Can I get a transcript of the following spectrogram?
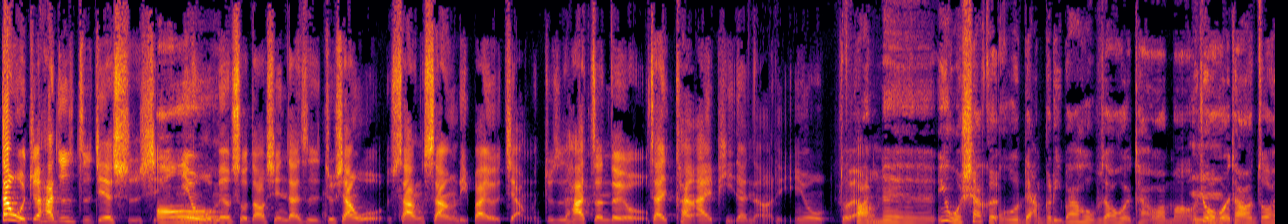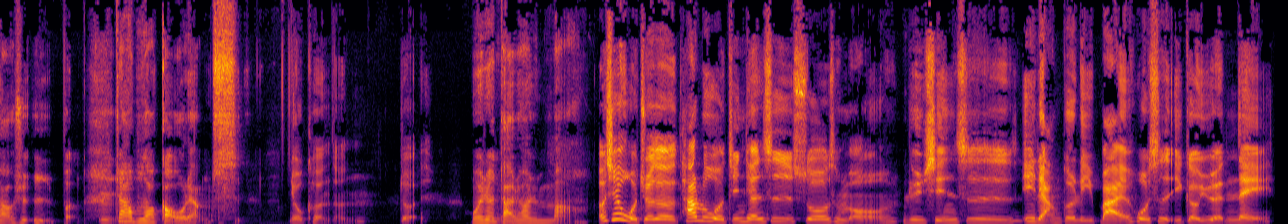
但我觉得他就是直接实行哦因为我没有收到信。但是就像我上上礼拜有讲，就是他真的有在看 IP 在哪里。因为我对啊烦，呢、因为我下个我两个礼拜后不是要回台湾吗？而且我回台湾之后还要去日本，嗯这样他不是要搞我两次，有可能对。我一定打电话去骂。而且我觉得，他如果今天是说什么旅行是一两个礼拜或是一个月内，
